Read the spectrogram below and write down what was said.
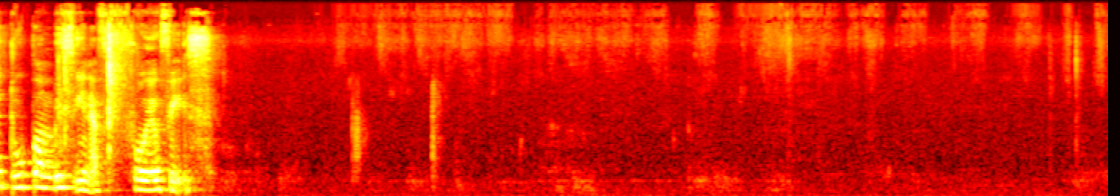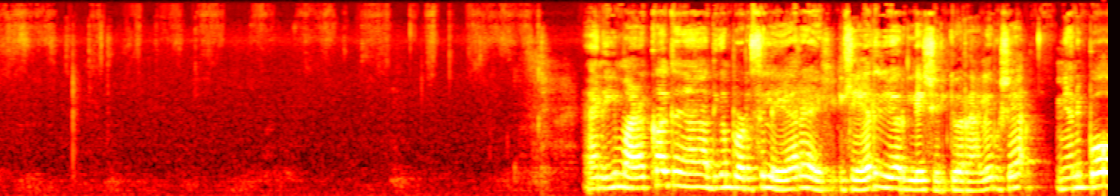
A two pump is enough for your face. And ഈ മഴക്കാലത്ത് ഞാൻ അധികം പ്രൊഡക്ട്സ് ലെയർ ലെയർ ചെയ്യാറില്ല ശരിക്കും പറഞ്ഞാൽ പക്ഷേ ഞാനിപ്പോൾ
